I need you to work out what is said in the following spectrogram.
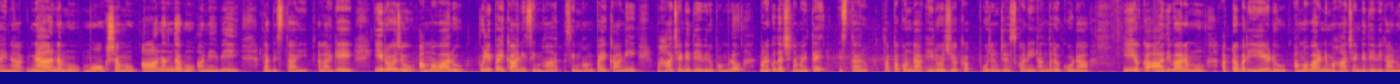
అయినా జ్ఞానం జ్ఞానము మోక్షము ఆనందము అనేవి లభిస్తాయి. అలాగే ఈరోజు అమ్మవారు పులిపై కానీ సింహ సింహంపై కానీ మహాచండి దేవి రూపంలో మనకు దర్శనమైతే ఇస్తారు. తప్పకుండా ఈరోజు యొక్క పూజను చేసుకొని అందరూ కూడా ఈ యొక్క ఆదివారము అక్టోబర్ ఏడు అమ్మవారిని మహాచండి దేవిగాను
